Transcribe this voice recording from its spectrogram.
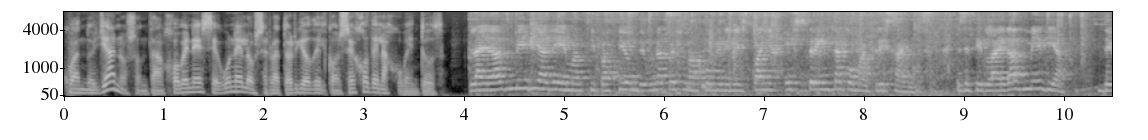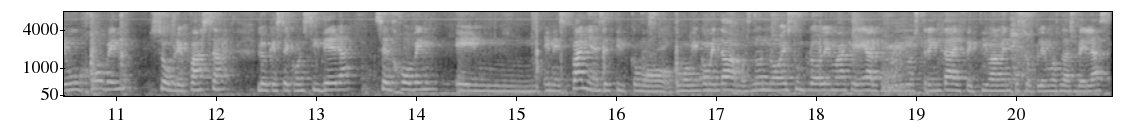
cuando ya no son tan jóvenes, según el Observatorio del Consejo de la Juventud. La edad media de emancipación de una persona joven en España es 30,3 años. Es decir, la edad media de un joven sobrepasa lo que se considera ser joven en, en España. Es decir, como, como, bien comentábamos, ¿no? no es un problema que al cumplir los 30 efectivamente soplemos las velas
